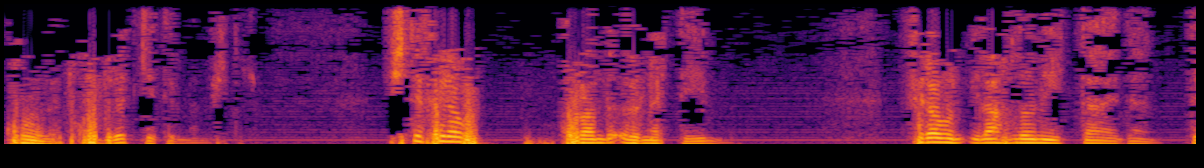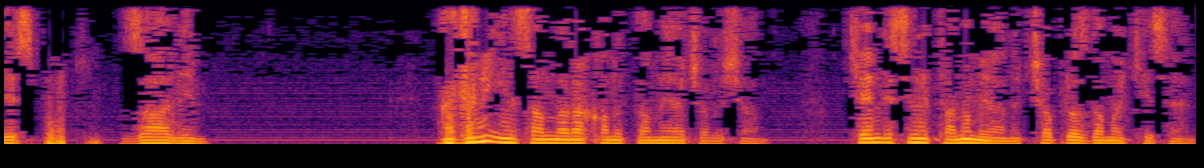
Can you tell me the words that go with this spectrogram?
kuvvet, kudret getirmemiştir. İşte Firavun Kur'an'da örnek değil mi? Firavun ilahlığını iddia eden despot, zalim, gücünü insanlara kanıtlamaya çalışan, kendisini tanımayanı çaprazlama kesen,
